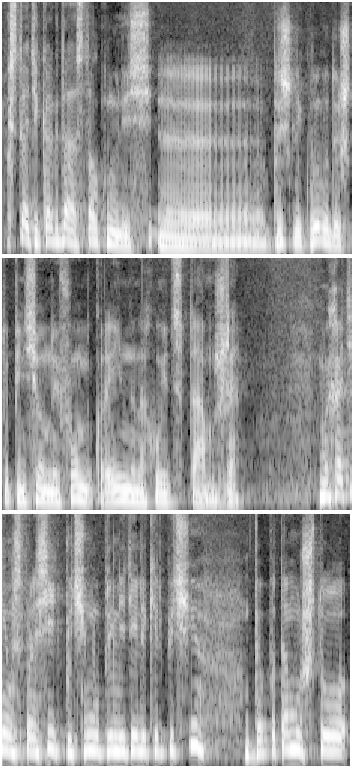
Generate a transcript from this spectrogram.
Кстати, когда столкнулись, э, пришли к выводу, что пенсионный фонд Украины находится там же. Мы хотим спросить, почему прилетели кирпичи? Да потому что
